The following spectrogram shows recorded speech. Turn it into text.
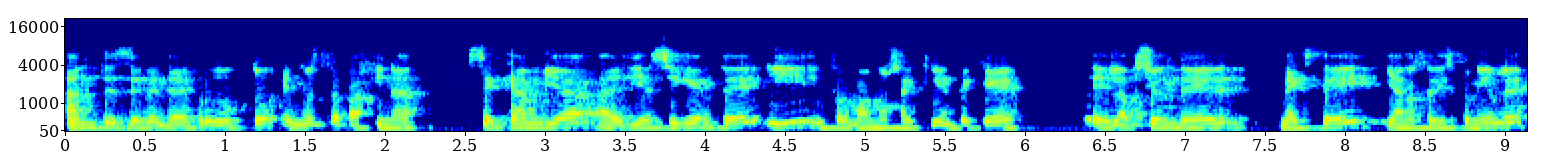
antes de vender el producto en nuestra página se cambia al día siguiente y informamos al cliente que eh, la opción del next day ya no está disponible,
